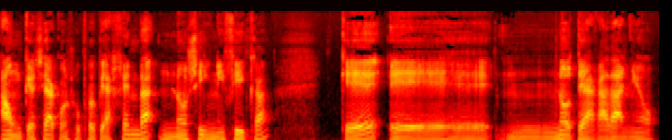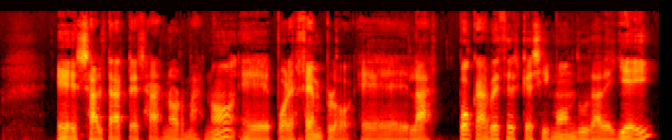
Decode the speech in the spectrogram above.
aunque sea con su propia agenda, no significa que eh, no te haga daño eh, saltarte esas normas, ¿no? Eh, por ejemplo, las pocas veces que Simón duda de Jay,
